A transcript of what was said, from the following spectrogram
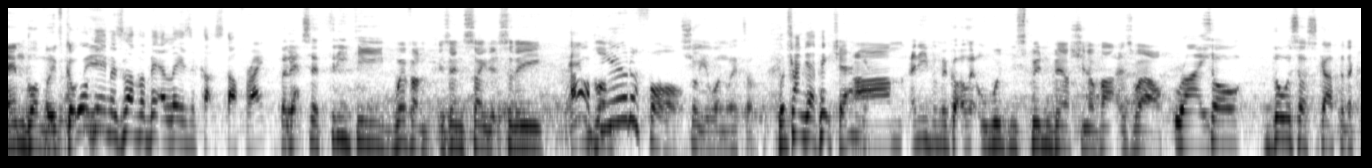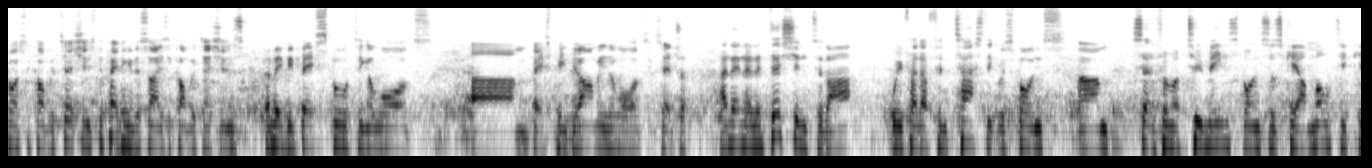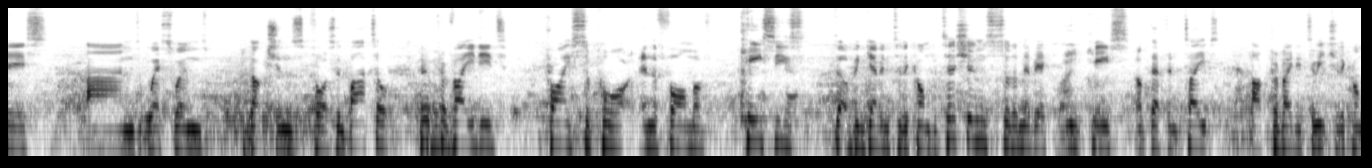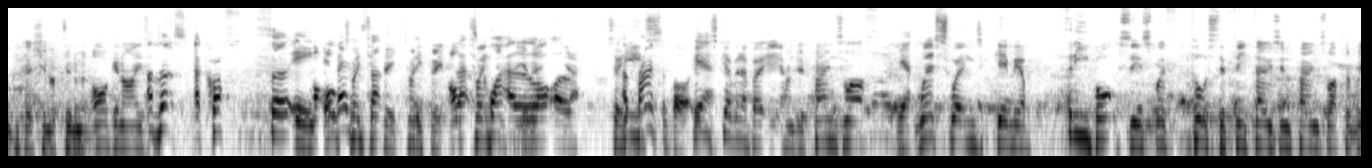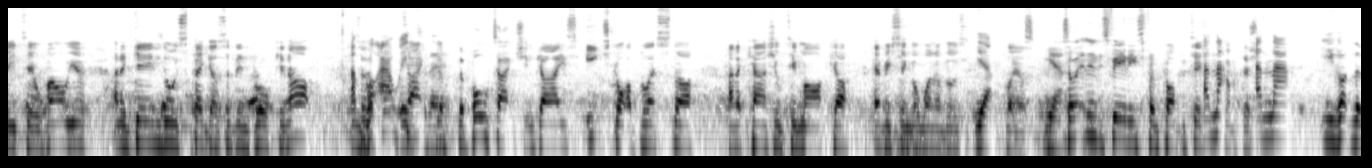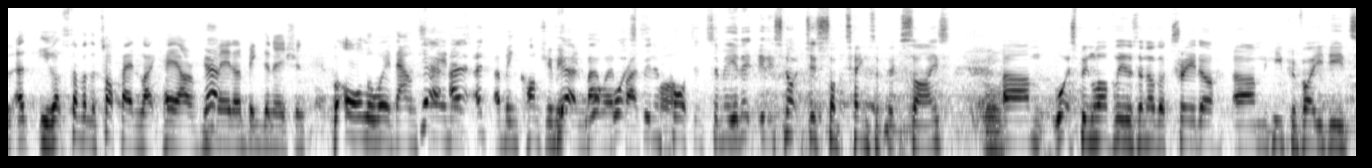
emblem. We've got the, Wargamers love a bit of laser cut stuff, right? but Yeah. it's a 3D wyvern is inside it. So the Oh, emblem. beautiful. Show you one later. We'll try and get a picture. yeah. Um, and even we've got a little wooden spoon version of that as well. Right. So those are scattered across the competitions, depending on the size of competitions. There may be best sporting awards, um, best painted armies awards, etc. And then in addition to that, we've had a fantastic response um, from our two main sponsors, KR Multicase and Westwind Productions Forged in Battle, who provided prize support in the form of cases that have been given to the competitions. So there may be a, a case of different types are provided to each of the competition or tournament organisers. And that's across 30 all events. 23, that's, 23, all that's 23 quite a events, lot of yeah. So of he's, prize support. he's Yeah. given about eight hundred pounds worth. Yeah. Westwind gave me a, three boxes with close to three thousand pounds worth of retail value, and again those figures have been broken up. And so put the out bolt, into ac- the- the, bolt action guys each got a blister and a casualty marker. Every single one of those Yeah. players. Yeah. So it, it varies from competition and to that, competition. and that you got the uh, you got stuff at the top end like KR have Yeah. made a big donation, but all the way down Yeah, trainers and- and- have been contributing by what, of what's been support. important to me, and it, it's not just sometimes about size. Mm. Um, what's been lovely is another trader. Um, he provided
